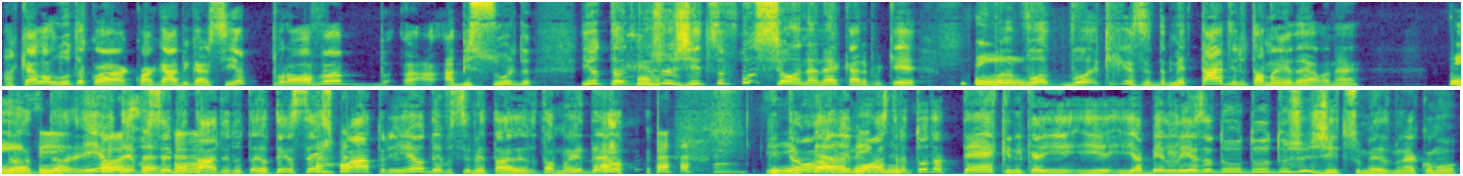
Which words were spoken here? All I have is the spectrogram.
Aquela luta com a, com a Gabi Garcia prova absurda. E o tanto que o jiu-jitsu funciona, né, cara? Porque vo- vo- vo- que é metade do tamanho dela, né? Sim, Da- sim. da- eu Poxa. devo ser metade do. Eu tenho 6'4 e eu devo ser metade do tamanho dela. então ela ali vem mostra toda a técnica e, e- e a beleza do, do, do jiu-jitsu mesmo, né? Como,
